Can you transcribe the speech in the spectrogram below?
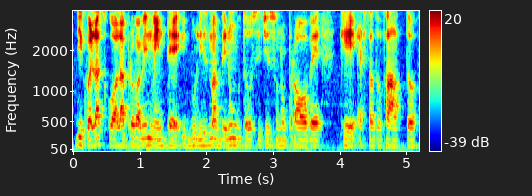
di quella scuola probabilmente il bullismo è avvenuto se ci sono prove che è stato fatto.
